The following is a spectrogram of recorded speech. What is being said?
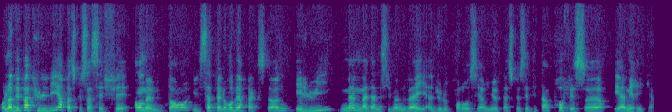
On n'avait pas pu le lire parce que ça s'est fait en même temps. Il s'appelle Robert Paxton et lui, même Madame Simone Veil, a dû le prendre au sérieux parce que c'était un professeur et américain.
